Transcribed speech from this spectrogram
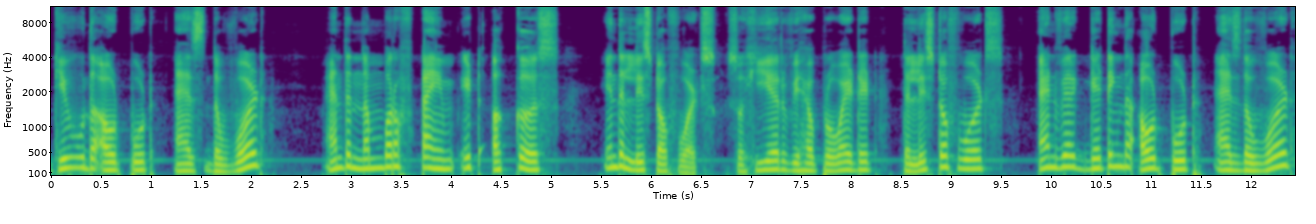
give the output as the word and the number of time it occurs in the list of words. So here we have provided the list of words and we're getting the output as the word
